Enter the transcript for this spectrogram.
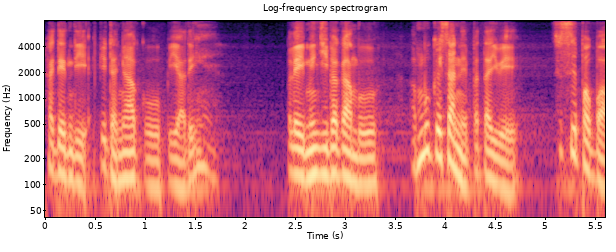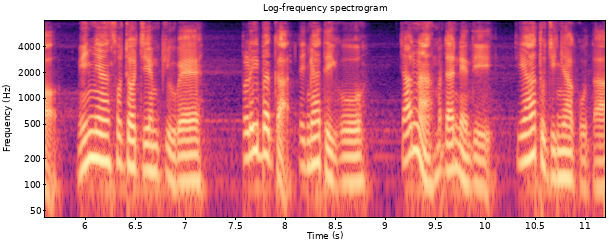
ထိုက်တဲ့သည့်အပြစ်ဒဏ်များကိုပေးရသည်ပလိတ်မင်းကြီးဘက်ကမူ အမှုကိစ္စနှင့်ပတ်သက်၍စစ်စစ်ပေါက်ပေါက်မင်းညာစောကြောခြင်းပြုပဲပလိတ်ဘက်ကတင်ပြသည်ကိုကြားနာမှတ်တမ်းတင်သည့်တရားသူကြီးများကိုသာ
